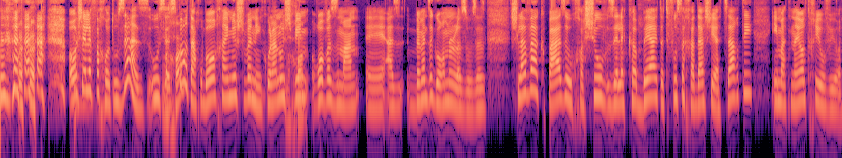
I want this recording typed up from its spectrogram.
או שלפחות הוא זז, הוא עושה נכון. ספורט, אנחנו באורח חיים יושבני, כולנו יושבים נכון. רוב הזמן, אה, אז באמת זה גורם לו לזוז. אז שלב ההקפאה הזה הוא חשוב, זה לקבע את הדפוס החדש שיצרתי עם התניות חיוביות.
